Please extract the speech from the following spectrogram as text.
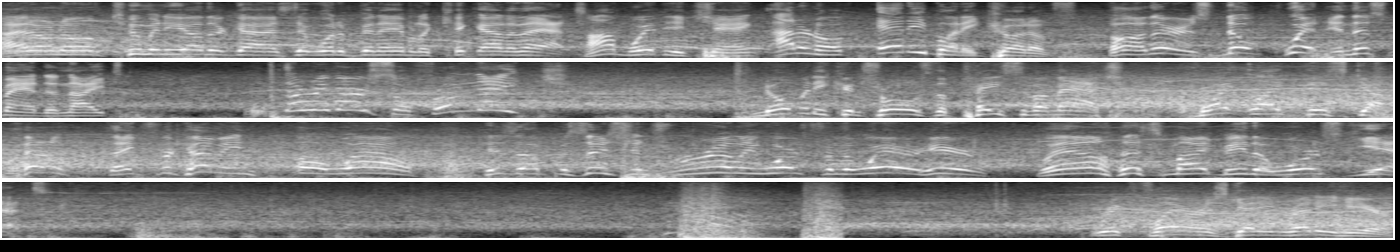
I don't know of too many other guys that would have been able to kick out of that. I'm with you, King. I don't know if anybody could have. Oh, there is no quit in this man tonight. The reversal from Nate. Nobody controls the pace of a match quite like this guy. Well, thanks for coming. Oh, His opposition's really worse for the wear here. Well, this might be the worst yet. Ric Flair is getting ready here.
